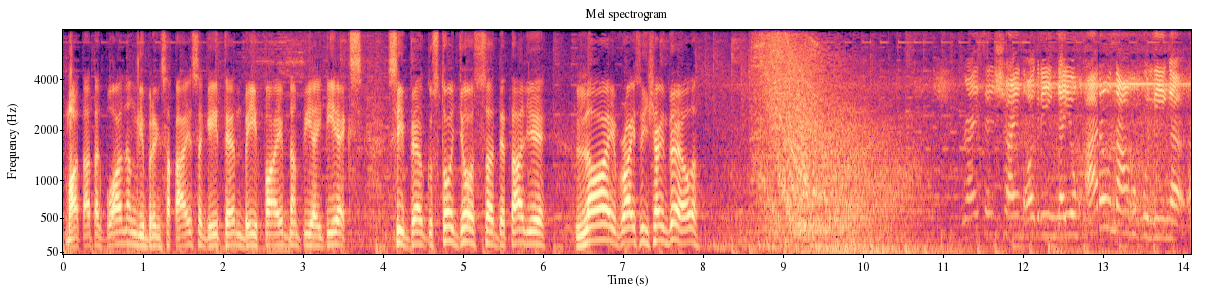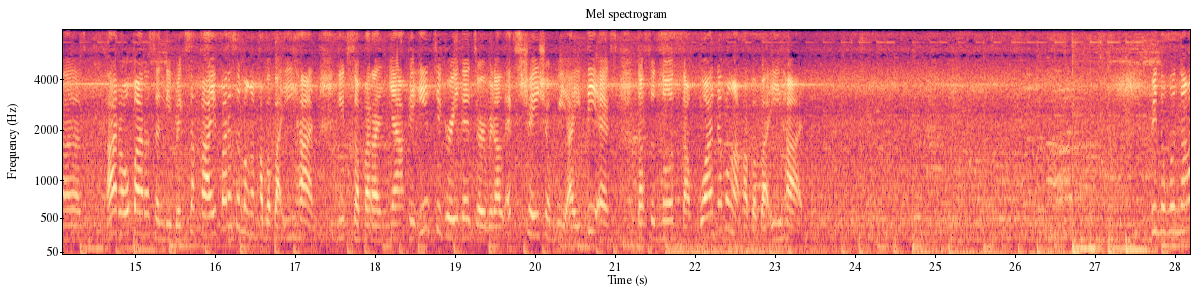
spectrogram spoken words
Matatagpuan ang libreng sakay sa Gate 10, Bay 5 ng PITX. Si Vel Custodio sa detalye live. Rise and shine, Vel. Rise and shine, Audrey. Ngayong araw na ang huling ah, araw para sa libreng sakay para sa mga kababaihan dito sa Paranaque Integrated Terminal Exchange o PITX kasunod ng buwan ng mga kababaihan. Pinungunahan ng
